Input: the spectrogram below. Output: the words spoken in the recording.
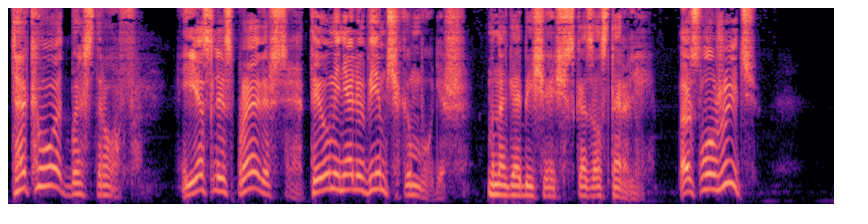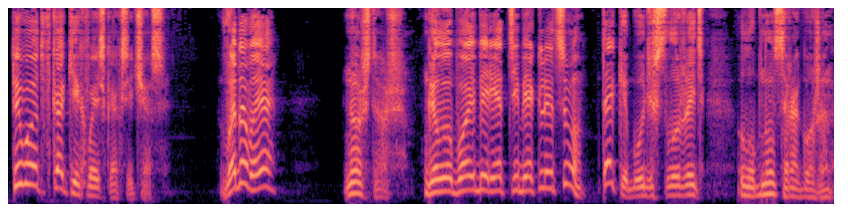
«Так вот, Быстров, если справишься, ты у меня любимчиком будешь», — многообещающе сказал Старлей. А служить? Ты вот в каких войсках сейчас? ВДВ. Ну что ж, голубой берет тебе к лицу. Так и будешь служить, улыбнулся Рогожин.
